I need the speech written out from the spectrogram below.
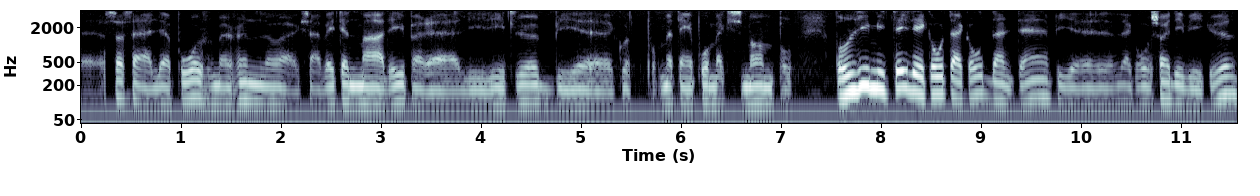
Euh, ça, ça, le poids, j'imagine, là, que ça avait été demandé par euh, les, clubs, puis euh, écoute, pour mettre un poids maximum, pour, pour limiter les côtes à côte dans le temps, puis la grosseur des véhicules.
